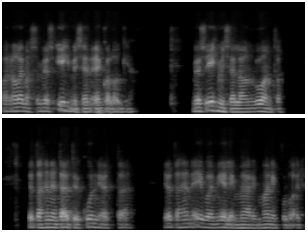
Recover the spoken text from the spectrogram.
On olemassa myös ihmisen ekologia. Myös ihmisellä on luonto, jota hänen täytyy kunnioittaa, jota hän ei voi mielin määrin manipuloida.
